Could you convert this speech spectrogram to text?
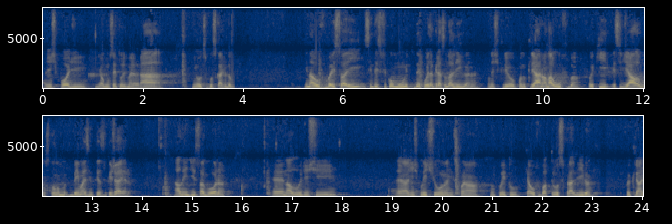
a gente pode em alguns setores melhorar, em outros buscar ajuda. E na UFBA isso aí se intensificou muito depois da criação da liga, né? Quando gente criou, quando criaram a UFBA, foi que esse diálogo se tornou bem mais intenso do que já era. Além disso, agora é, na LUD a gente, é, a gente pleiteou, né? Isso foi uma, um pleito que a UFBA trouxe para a Liga. Foi criar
